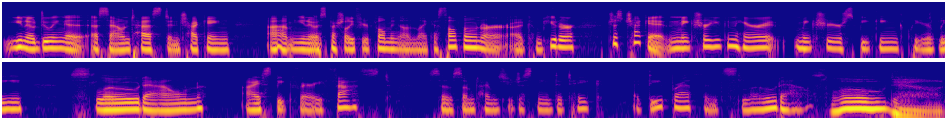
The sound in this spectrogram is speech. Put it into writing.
you know, doing a, a sound test and checking. Um, you know, especially if you're filming on like a cell phone or a computer, just check it and make sure you can hear it. Make sure you're speaking clearly. Slow down. I speak very fast. So sometimes you just need to take a deep breath and slow down. Slow down.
